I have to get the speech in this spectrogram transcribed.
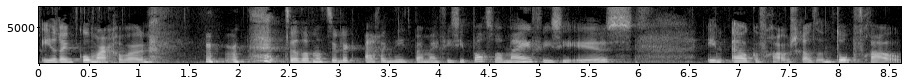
iedereen kom maar gewoon. Terwijl dat natuurlijk eigenlijk niet bij mijn visie past. Want mijn visie is in elke vrouw schuilt een topvrouw.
